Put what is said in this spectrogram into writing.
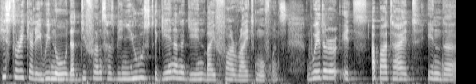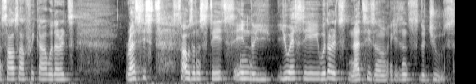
Historically, we know that difference has been used again and again by far right movements, whether it's apartheid in South Africa, whether it's racist southern states in the USA, whether it's Nazism against the Jews.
